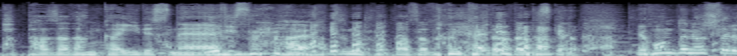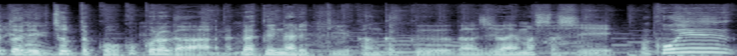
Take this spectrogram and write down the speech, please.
パパ座談会いいですはいね。いいですねはい、初のパパ座談会だったんですけど、いや本当におっしゃる通り、ちょっとこう心が楽になるっていう感覚が味わえましたし、まあこういう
